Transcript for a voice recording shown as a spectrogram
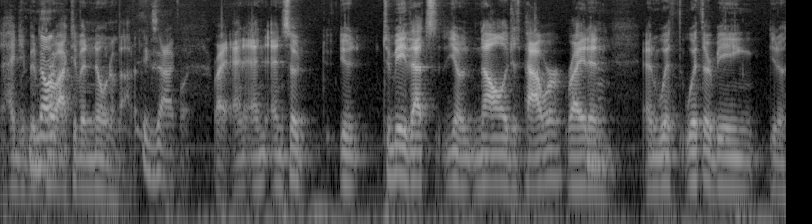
Had you been Not- proactive and known about it, exactly. right? And and and so, you know, to me, that's you know, knowledge is power, right? And and with with there being you know.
